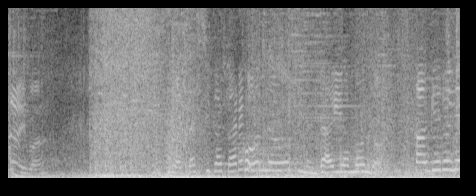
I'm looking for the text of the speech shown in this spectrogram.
ないわ私が誰こんな大きなダイヤモンドあげるね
